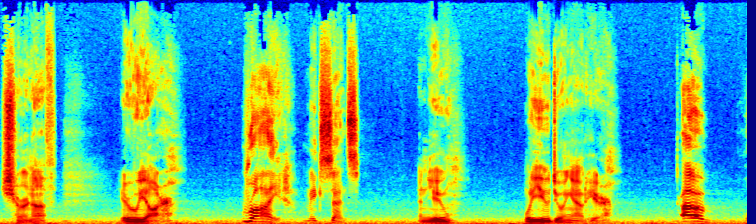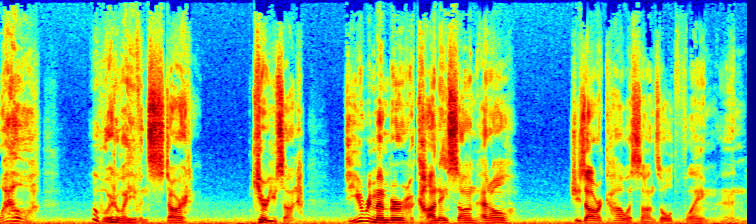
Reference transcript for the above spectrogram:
sure enough, here we are. Right, makes sense. And you? What are you doing out here? Uh, well, where do I even start? Kiryu-san, do you remember Akane-san at all? She's Arakawa-san's old flame, and,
